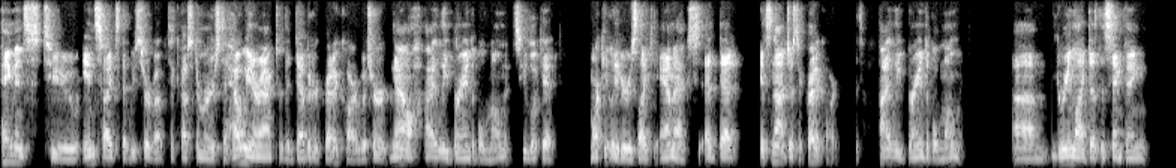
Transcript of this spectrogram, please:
payments to insights that we serve up to customers to how we interact with a debit or credit card, which are now highly brandable moments. You look at market leaders like Amex, at that it's not just a credit card; it's a highly brandable moment. Um, Greenlight does the same thing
